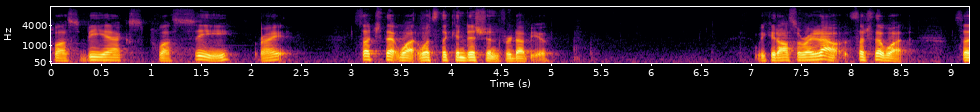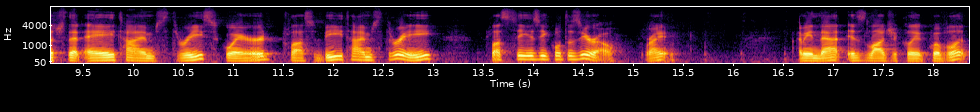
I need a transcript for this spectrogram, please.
plus bx plus c, right? Such that what? What's the condition for w? We could also write it out. Such that what? Such that a times 3 squared plus b times 3 plus c is equal to 0, right? I mean, that is logically equivalent.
